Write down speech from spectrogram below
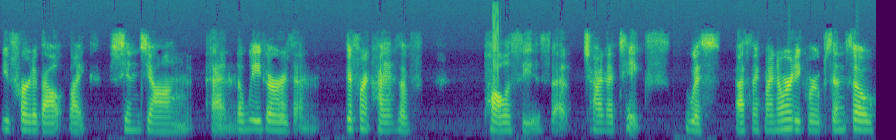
you've heard about like Xinjiang and the Uyghurs and different kinds of policies that China takes with ethnic minority groups. And so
